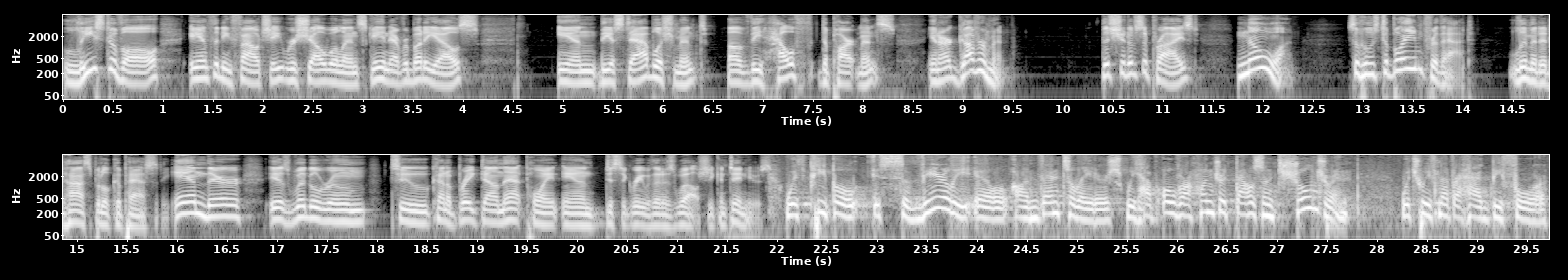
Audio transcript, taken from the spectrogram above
least of all Anthony Fauci, Rochelle Walensky, and everybody else in the establishment of the health departments in our government. This should have surprised no one. So who's to blame for that? Limited hospital capacity. And there is wiggle room to kind of break down that point and disagree with it as well. She continues. with people is severely ill on ventilators. We have over 100,000 children, which we've never had before,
